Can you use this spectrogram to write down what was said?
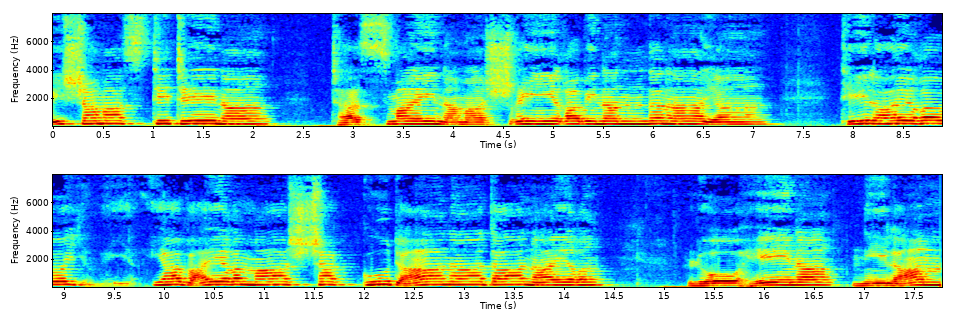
विषमस्थितेन तस्मै नमः श्रीरविनन्दनाय तिलैर्यवैरमाशकुदानदानैर् लोहेन नीलाम्बरदानतो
